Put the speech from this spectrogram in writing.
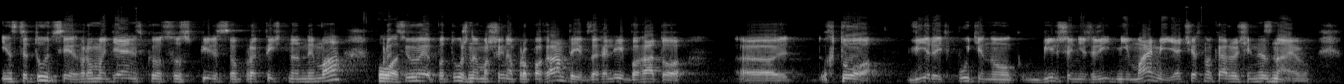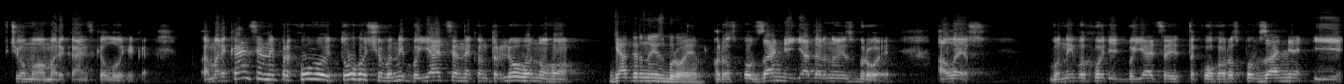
інституції громадянського суспільства практично нема, От. працює потужна машина пропаганди, і взагалі багато е, хто вірить Путіну більше ніж рідній мамі. Я, чесно кажучи, не знаю в чому американська логіка. Американці не приховують того, що вони бояться неконтрольованого Ядерної зброї. розповзання ядерної зброї. Але ж вони виходять, бояться такого розповзання і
